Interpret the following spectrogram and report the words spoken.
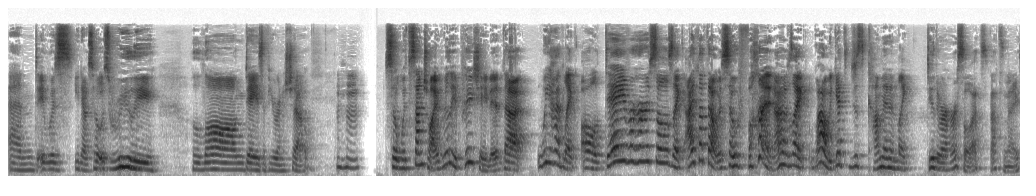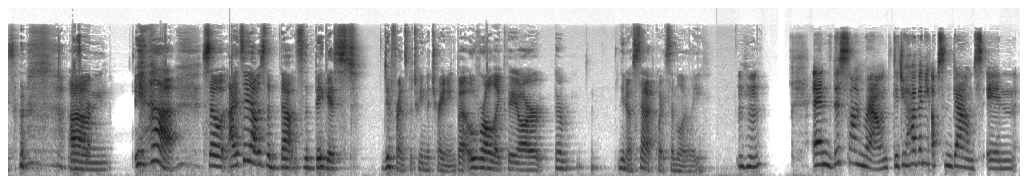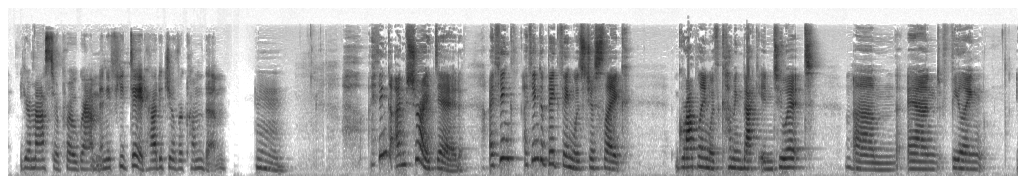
And it was you know so it was really long days if you were in a show. Mm-hmm. so with central i really appreciated that we had like all day rehearsals. Like i thought that was so fun. I was like wow we get to just come in and like do the rehearsal. That's that's nice. Um yeah. So i'd say that was the that's the biggest difference between the training but overall like they are they're you know set up quite similarly Mm-hmm. And this time round, did you have any ups and downs in your master program? And if you did, how did you overcome them? Hmm. I think I'm sure I did. I think I think a big thing was just like grappling with coming back into it um, and feeling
